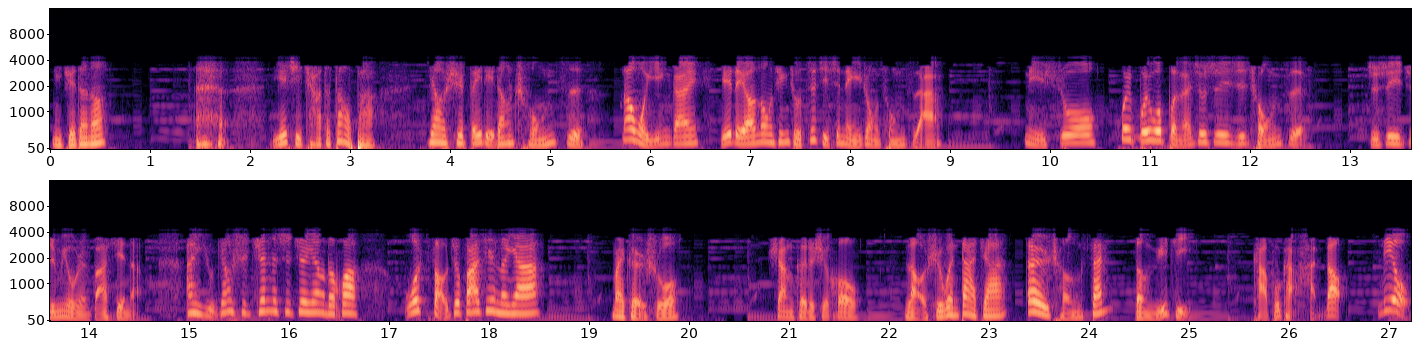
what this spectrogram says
你觉得呢？也许查得到吧。要是非得当虫子，那我应该也得要弄清楚自己是哪一种虫子啊。你说会不会我本来就是一只虫子，只是一直没有人发现呢？哎呦，要是真的是这样的话，我早就发现了呀。迈克尔说。上课的时候，老师问大家二乘三等于几？卡夫卡喊道：“六。”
